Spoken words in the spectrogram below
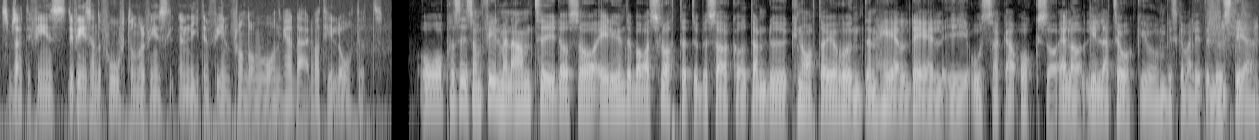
som sagt, det finns, det finns ändå foton och det finns en liten film från de våningar där det var tillåtet. Och precis som filmen antyder så är det ju inte bara slottet du besöker utan du knatar ju runt en hel del i Osaka också. Eller lilla Tokyo om vi ska vara lite lustiga.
